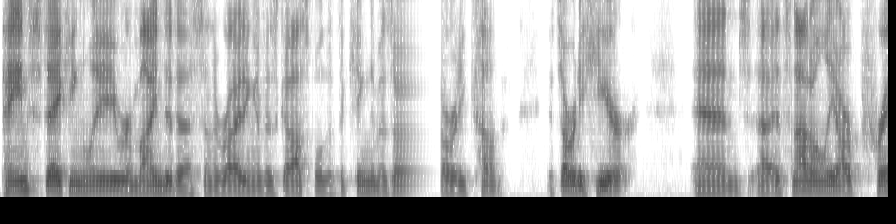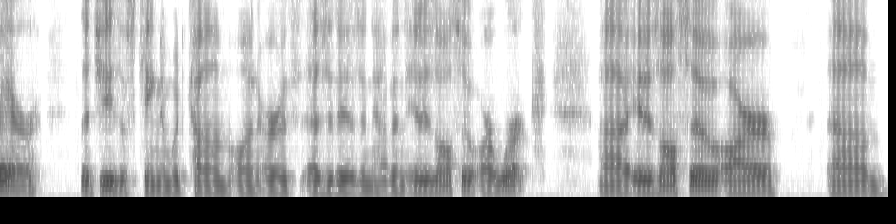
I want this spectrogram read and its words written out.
painstakingly reminded us in the writing of his gospel that the kingdom has already come. It's already here. And uh, it's not only our prayer, that Jesus' kingdom would come on earth as it is in heaven. It is also our work. Uh, it is also our um,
